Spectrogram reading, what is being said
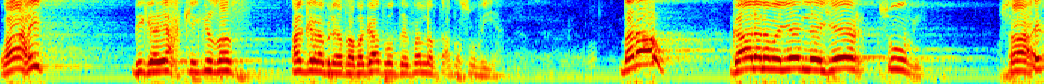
واحد بقى يحكي قصص أقرب لطبقات والضيف الله بتاعت الصوفية. براو. قال أنا ما جيت لي شيخ؟ صوفي. وساحر.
